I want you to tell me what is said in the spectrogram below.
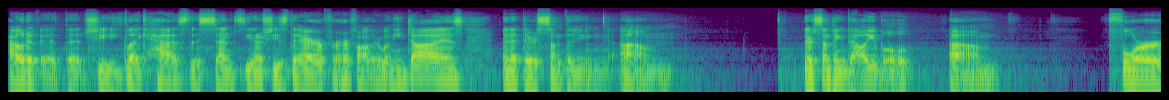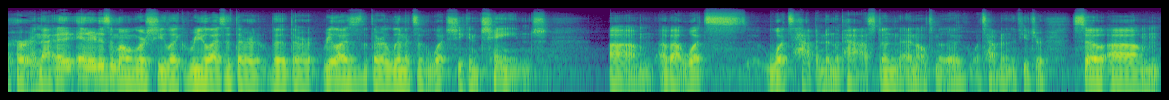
out of it that she like has this sense you know she's there for her father when he dies and that there's something um, there's something valuable um, for her in that. And it, and it is a moment where she like realizes that there, that there realizes that there are limits of what she can change um, about what's what's happened in the past and, and ultimately what's happened in the future. So um,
